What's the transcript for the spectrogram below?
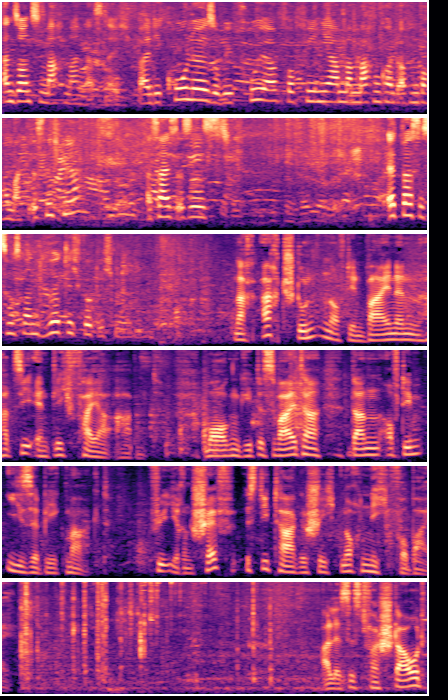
Ansonsten macht man das nicht, weil die Kohle, so wie früher vor vielen Jahren man machen konnte auf dem Wochenmarkt, ist nicht mehr. Das heißt, es ist etwas, das muss man wirklich, wirklich mögen. Nach acht Stunden auf den Beinen hat sie endlich Feierabend. Morgen geht es weiter, dann auf dem Isebeek-Markt. Für ihren Chef ist die Tagesschicht noch nicht vorbei. Alles ist verstaut,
